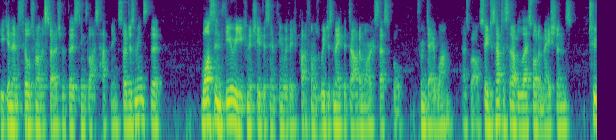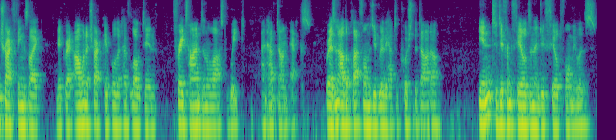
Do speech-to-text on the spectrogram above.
you can then filter on the search of those things last happening. So it just means that whilst in theory you can achieve the same thing with each platforms, we just make the data more accessible from day one as well. So you just have to set up less automations to track things like, you know, great, I want to track people that have logged in three times in the last week and have done X. Whereas in other platforms, you'd really have to push the data into different fields and then do field formulas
